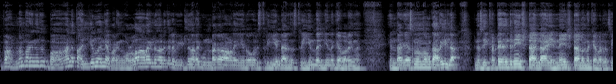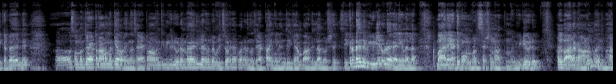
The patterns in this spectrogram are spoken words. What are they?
അപ്പൊ അണ്ണൻ പറയുന്നത് ബാല തല്ലിയെന്ന് തന്നെയാ പറയുന്നത്. ഉള്ളതാണോ ഇല്ലെന്ന് അറിയത്തില്ല. വീട്ടിൽ നിറയെ ഗുണ്ടകളാണ്. ഏതോ ഒരു സ്ത്രീ ഉണ്ടായിരുന്നു. സ്ത്രീയും തല്ലി എന്നൊക്കെയാ പറയുന്നത്. എന്താ കേസ് എന്നൊന്നും നമുക്ക് അറിയില്ല പിന്നെ സീക്രട്ട് ഏജന്റിനെ ഇഷ്ടമല്ല എന്നെ ഇഷ്ടമല്ല എന്നൊക്കെയാ പറയുന്നത്. സീക്രട്ട് ഏജന്റ് സ്വന്തം ചേട്ടനാണെന്നൊക്കെയാ പറയുന്നത്. ചേട്ടനാണെങ്കിൽ വീഡിയോ ഇടേണ്ട കാര്യമില്ലായിരുന്നല്ലോ. വിളിച്ചു പറഞ്ഞാൽ പറയുന്നു ചേട്ടാ ഇങ്ങനെയും ചെയ്യാൻ പാടില്ല എന്ന് പക്ഷേ സീക്രട്ട് ഏജന്റ് വീഡിയോയിലൂടെ കാര്യങ്ങളല്ല ബാലയായിട്ട് കോൺവെർസേഷൻ നടത്തുന്നു വീഡിയോ ഇടും. അത് ബാല കാണും. അത് ബാല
